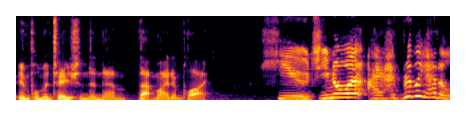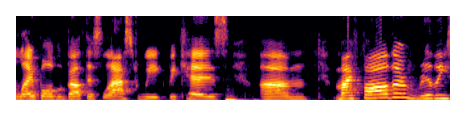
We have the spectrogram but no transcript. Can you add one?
implementation than them that might imply. Huge. You know what? I really had a light bulb about this last week because um, my father really.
